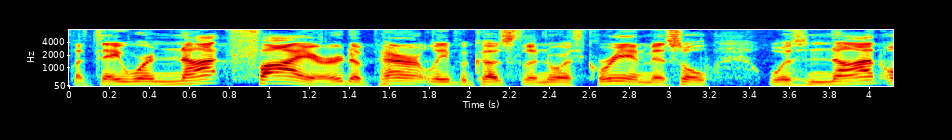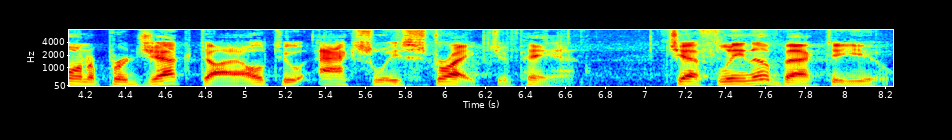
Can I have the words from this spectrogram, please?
But they were not fired, apparently because the North Korean missile was not on a projectile to actually strike Japan. Jeff Lina, back to you.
